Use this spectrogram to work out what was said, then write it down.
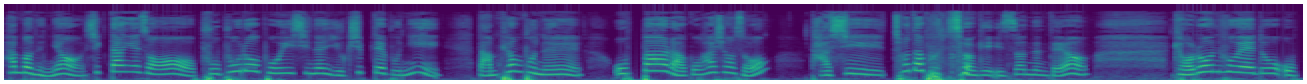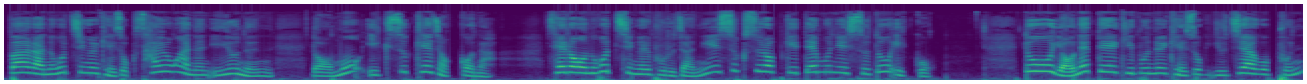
한 번은요, 식당에서 부부로 보이시는 60대 분이 남편분을 오빠라고 하셔서 다시 쳐다본 적이 있었는데요. 결혼 후에도 오빠라는 호칭을 계속 사용하는 이유는 너무 익숙해졌거나 새로운 호칭을 부르자니 쑥스럽기 때문일 수도 있고 또 연애 때의 기분을 계속 유지하고픈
